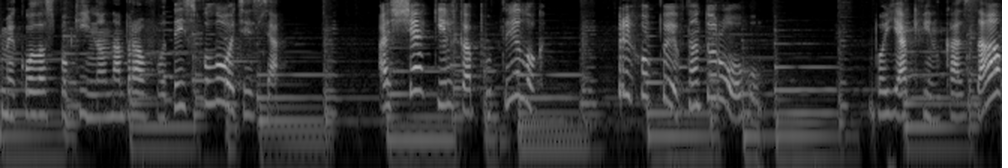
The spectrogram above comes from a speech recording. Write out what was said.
Микола спокійно набрав води з колодязя, а ще кілька бутилок прихопив на дорогу. Бо, як він казав,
